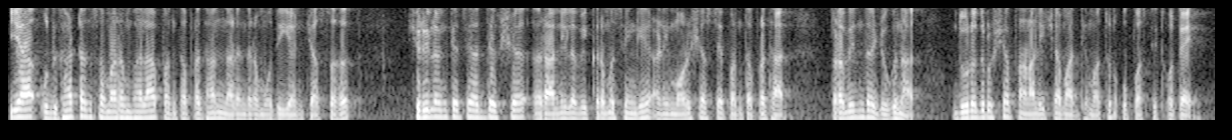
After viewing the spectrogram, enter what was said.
या उद्घाटन समारंभाला पंतप्रधान नरेंद्र मोदी यांच्यासह श्रीलंकेचे अध्यक्ष रानिल विक्रमसिंघे आणि मॉरिशसचे पंतप्रधान प्रविंद जुगनाथ दूरदृश्य प्रणालीच्या माध्यमातून उपस्थित होते.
